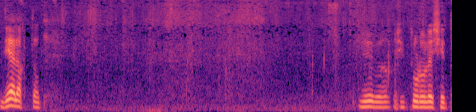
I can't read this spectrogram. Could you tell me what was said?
द्या लागतात. हे बघा कशी तुडवलं शेत.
